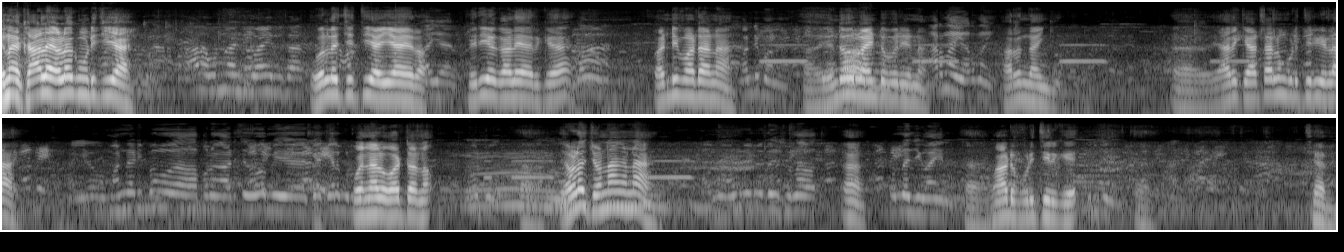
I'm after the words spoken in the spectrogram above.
என்ன காலை எவ்வளோக்கு முடிச்சியா? ஒரு லட்சத்தி ஐயாயிரம். பெரிய காளையா இருக்கு? வண்டி மாட்டாண்ணா எந்த ஊர் வாங்கிட்டு போறீங்கண்ணா அறந்தாங்கி ஆ, யாரு கேட்டாலும் கொடுத்துருவீங்களா? கொஞ்ச நாள் ஓட்டணும். எவ்வளோ சொன்னாங்கண்ணா? மாடு பிடிச்சிருக்கு. ஆ. சரி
